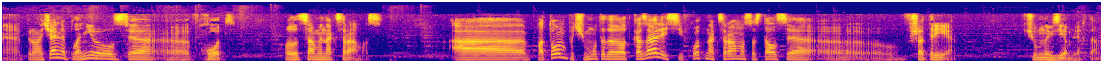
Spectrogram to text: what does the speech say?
э, первоначально планировался э, вход в этот самый Наксрамос. А потом почему-то тогда отказались, и вход Наксрамос остался э, в шатре, в чумных землях там.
